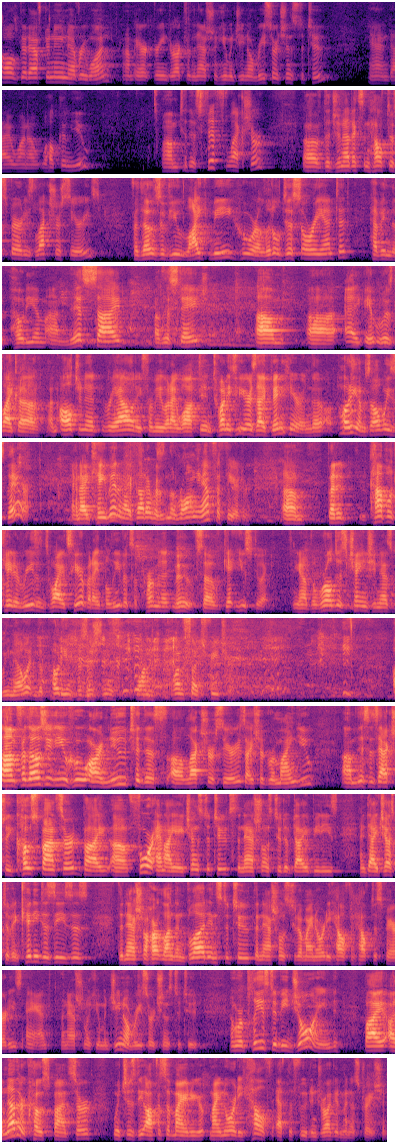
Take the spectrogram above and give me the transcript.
Well, good afternoon, everyone. I'm Eric Green, Director of the National Human Genome Research Institute, and I want to welcome you um, to this fifth lecture of the Genetics and Health Disparities Lecture Series. For those of you like me who are a little disoriented, having the podium on this side of the stage, um, uh, I, it was like a, an alternate reality for me when I walked in. 22 years I've been here, and the podium's always there. And I came in, and I thought I was in the wrong amphitheater. Um, but it, complicated reasons why it's here, but I believe it's a permanent move, so get used to it. You know, the world is changing as we know it, and the podium position is one, one such feature. Um, for those of you who are new to this uh, lecture series, I should remind you um, this is actually co-sponsored by uh, four NIH institutes, the National Institute of Diabetes and Digestive and Kidney Diseases, the National Heart, Lung, and Blood Institute, the National Institute of Minority Health and Health Disparities, and the National Human Genome Research Institute. And we're pleased to be joined by another co-sponsor, which is the Office of Minority Health at the Food and Drug Administration.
